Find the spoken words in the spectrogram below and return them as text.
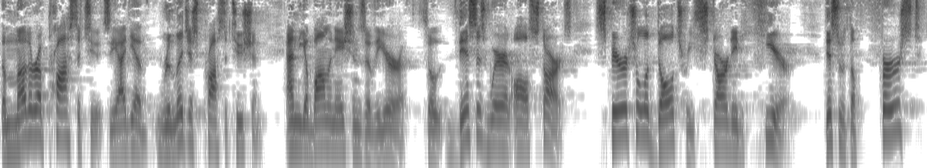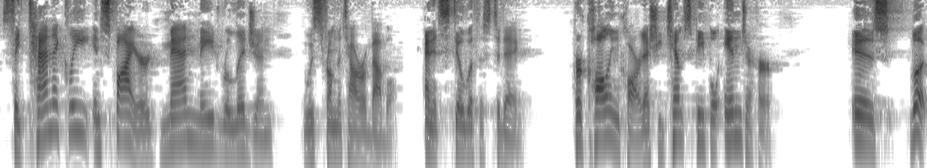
The mother of prostitutes, the idea of religious prostitution and the abominations of the earth. So this is where it all starts. Spiritual adultery started here. This was the first satanically inspired man-made religion was from the Tower of Babel. And it's still with us today. Her calling card as she tempts people into her is, look,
